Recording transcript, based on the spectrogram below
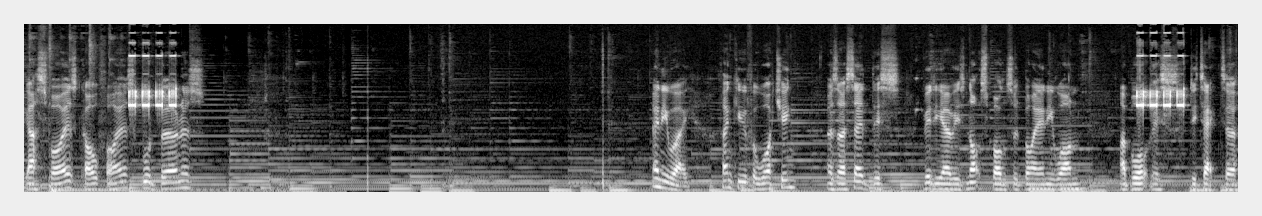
gas fires, coal fires, wood burners, Anyway, thank you for watching. As I said, this video is not sponsored by anyone. I bought this detector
